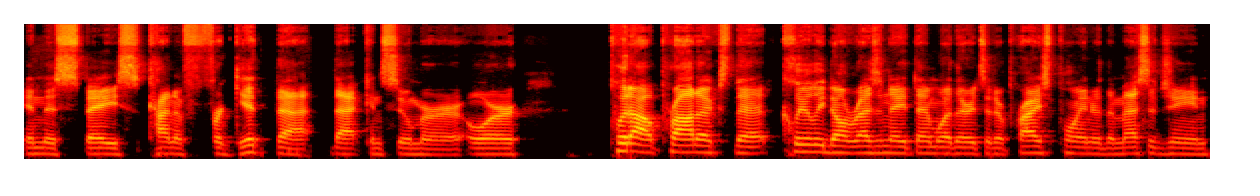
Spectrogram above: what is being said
in this space kind of forget that that consumer or put out products that clearly don't resonate them whether it's at a price point or the messaging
